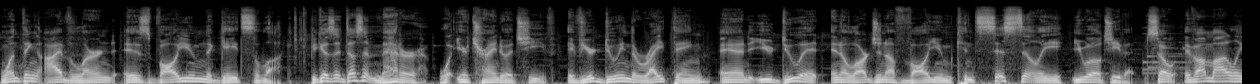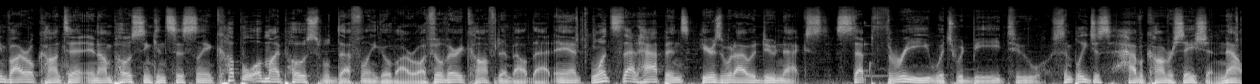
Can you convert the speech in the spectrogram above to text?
one thing I've learned is volume negates the luck. Because it doesn't matter what you're trying to achieve. If you're doing the right thing and you do it in a large enough volume consistently, you will achieve it. So if I'm modeling viral content and I'm posting consistently, a couple of my posts will definitely go viral. I feel very confident about that. And once that happens, here's what I would do next. Step three, which would be to simply just have a conversation. Now,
